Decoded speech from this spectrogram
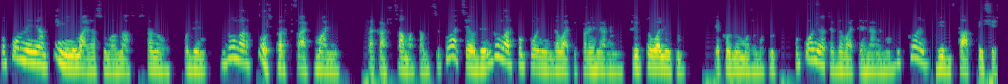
поповнення. І мінімальна сума в нас становить 1 долар. Ну, з Perfect Money така ж сама там ситуація, 1 долар поповнюємо. Давайте переглянемо криптовалюту, яку ми можемо тут поповнювати. Давайте глянемо біткоін від 100 тисяч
